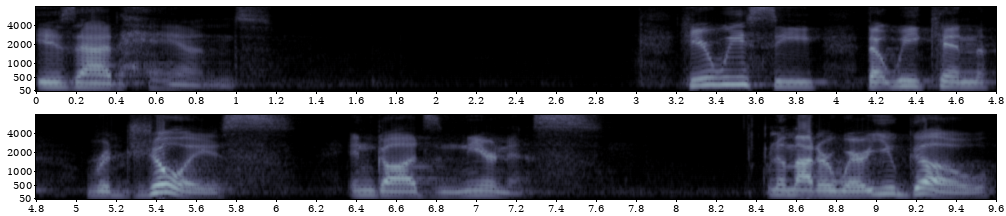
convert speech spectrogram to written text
is at hand. Here we see that we can rejoice in God's nearness. No matter where you go,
